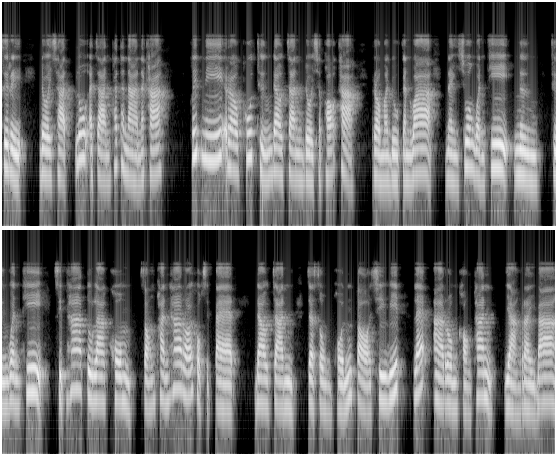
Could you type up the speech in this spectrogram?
สิริ โดยฉัดลูกอาจารย์พัฒนานะคะ คลิปนี้เราพูดถึงดาวจันทร์โดยเฉพาะค่ะ เรามาดูกันว่าในช่วงวันที่ 1 ถึงวันที่ 15 ตุลาคม 2568 ดาวจันทร์จะส่งผลต่อชีวิต และอารมณ์ของท่านอย่างไรบ้าง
